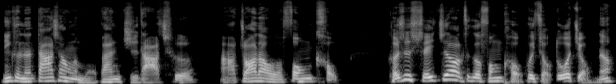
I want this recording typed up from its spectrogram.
你可能搭上了某班直达车啊，抓到了风口。可是谁知道这个风口会走多久呢？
